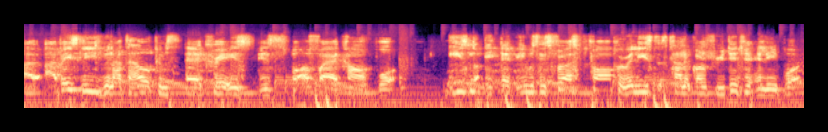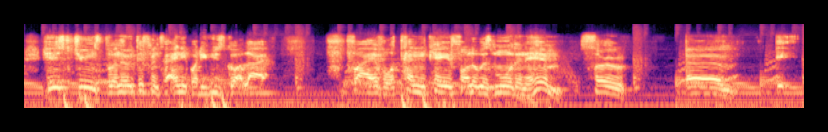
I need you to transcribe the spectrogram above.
I, I basically even had to help him uh, create his, his Spotify account, but he's not. It, was his first proper release that's kind of gone through digitally, but his tunes were no different to anybody who's got like five or ten k followers more than him. So um, it,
